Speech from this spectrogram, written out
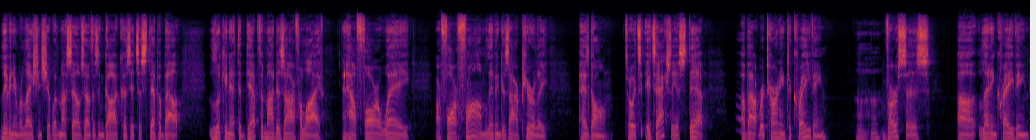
living in relationship with myself, others, and God, because it's a step about looking at the depth of my desire for life and how far away or far from living desire purely has gone. So it's it's actually a step about returning to craving uh-huh. versus uh, letting craving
